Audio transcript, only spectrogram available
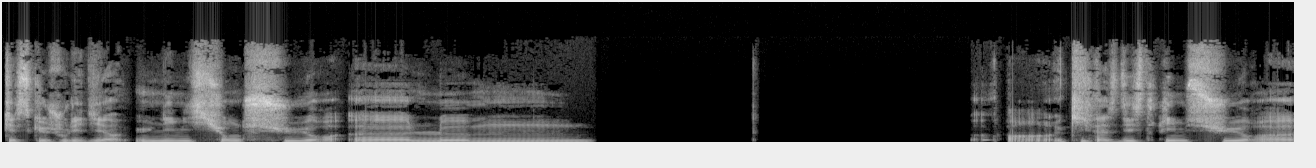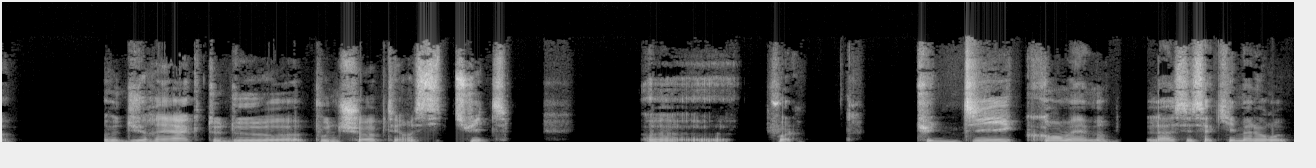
qu'est-ce que je voulais dire? Une émission sur euh, le qui fasse des streams sur euh, euh, du React de PawnShop et ainsi de suite. Tu te dis quand même, là c'est ça qui est malheureux?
